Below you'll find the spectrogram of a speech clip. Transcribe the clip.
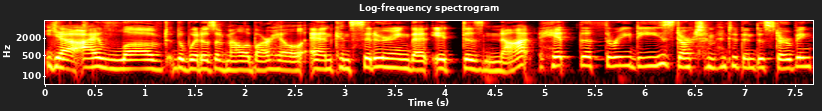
yeah, I loved The Widows of Malabar Hill. And considering that it does not hit the 3Ds, Dark, Demented, and Disturbing,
